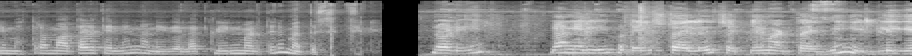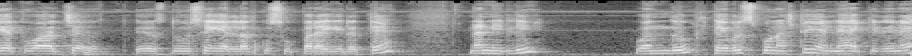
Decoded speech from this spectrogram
ನಿಮ್ಮ ಹತ್ರ ಮಾತಾಡ್ತೇನೆ, ನಾನು ಇದೆಲ್ಲ ಕ್ಲೀನ್ ಮಾಡ್ತೇನೆ, ಮತ್ತೆ ಸಿಗ್ತೀನಿ. ನೋಡಿ ನಾನಿಲ್ಲಿ ಹೋಟೆಲ್ ಸ್ಟೈಲ್ ಚಟ್ನಿ ಮಾಡ್ತಾ ಇದ್ದೀನಿ ಇಡ್ಲಿಗೆ ಅಥವಾ ಚ, ದೋಸೆ ಎಲ್ಲದಕ್ಕೂ ಸೂಪರ್ ಆಗಿರುತ್ತೆ. ನಾನಿಲ್ಲಿ ಒಂದು ಟೇಬಲ್ ಸ್ಪೂನ್ ಅಷ್ಟು ಎಣ್ಣೆ ಹಾಕಿದ್ದೇನೆ.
